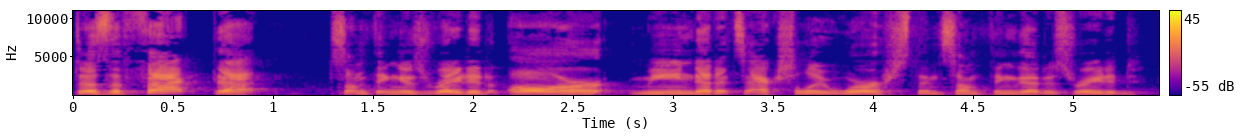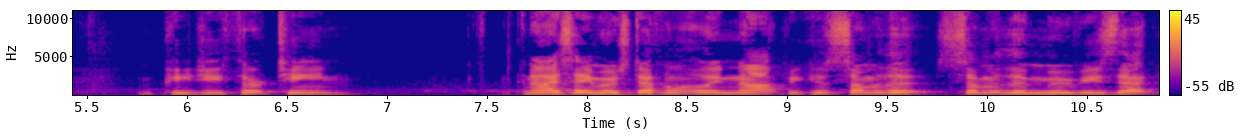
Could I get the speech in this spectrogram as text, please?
does the fact that something is rated R mean that it's actually worse than something that is rated PG 13? And I say most definitely not, because some of the some of the movies that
